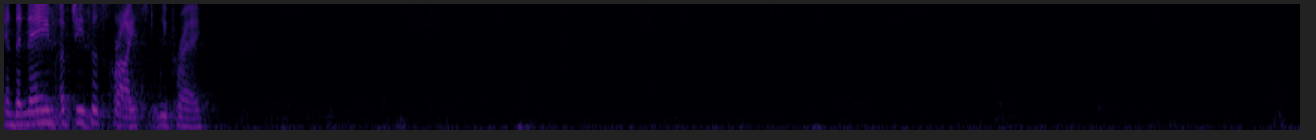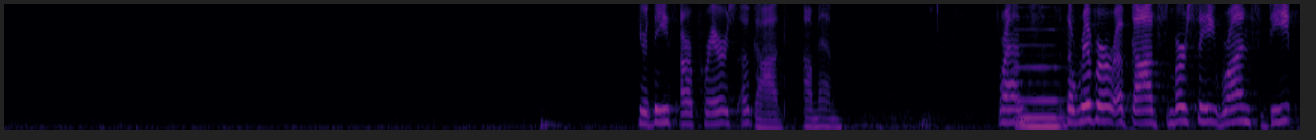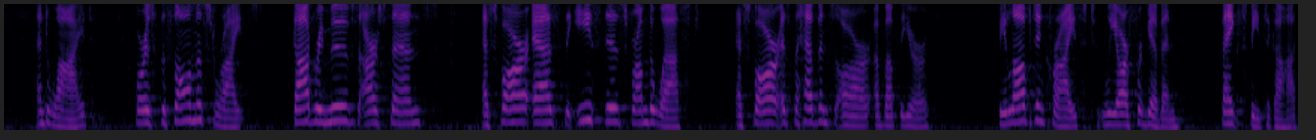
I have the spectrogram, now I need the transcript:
In the name of Jesus Christ, we pray. Hear these our prayers, O God. Amen. Friends, the river of God's mercy runs deep and wide. For as the psalmist writes, God removes our sins as far as the east is from the west, as far as the heavens are above the earth. Beloved in Christ, we are forgiven. Thanks be to God.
